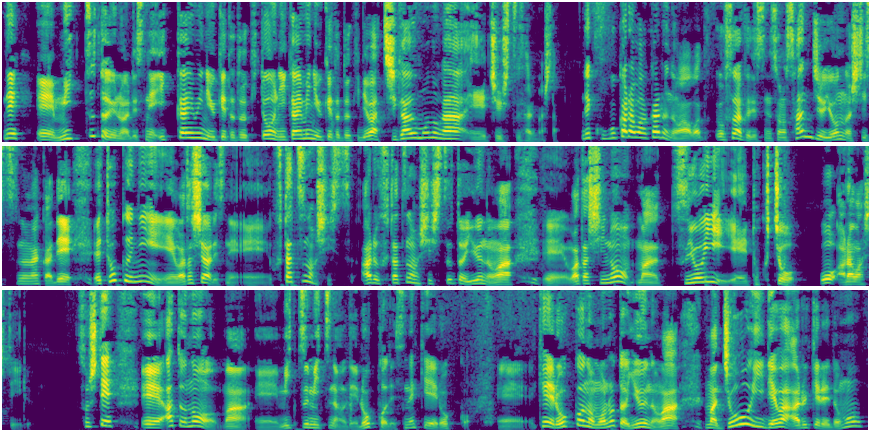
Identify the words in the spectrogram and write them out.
で、えー、3つというのはですね、1回目に受けた時と2回目に受けた時では違うものが、え、抽出されました。で、ここからわかるのは、おそらくですね、その34の資質の中で、え、特に、え、私はですね、えー、2つの資質、ある2つの資質というのは、えー、私の、まあ、強い、えー、特徴を表している。そして、えー、後の、まあ、えー、3つ3つなので、6個ですね。計6個。えー、計6個のものというのは、まあ、上位ではあるけれども、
